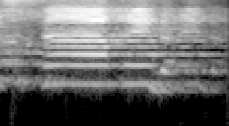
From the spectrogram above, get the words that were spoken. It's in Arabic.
الثاقب.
